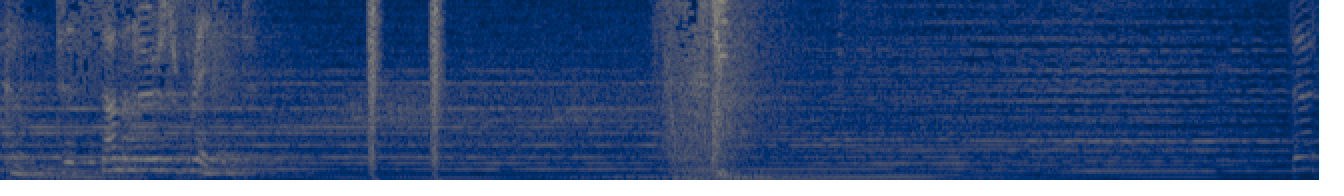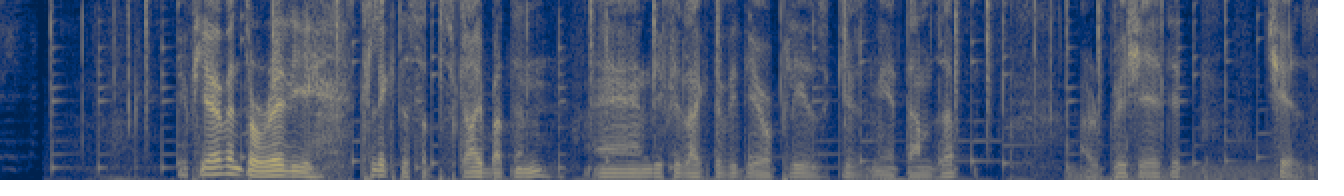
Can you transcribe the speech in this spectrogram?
Welcome to Summoner's Rift. If you haven't already, click the subscribe button and if you like the video please give me a thumbs up. I appreciate it. Cheers.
